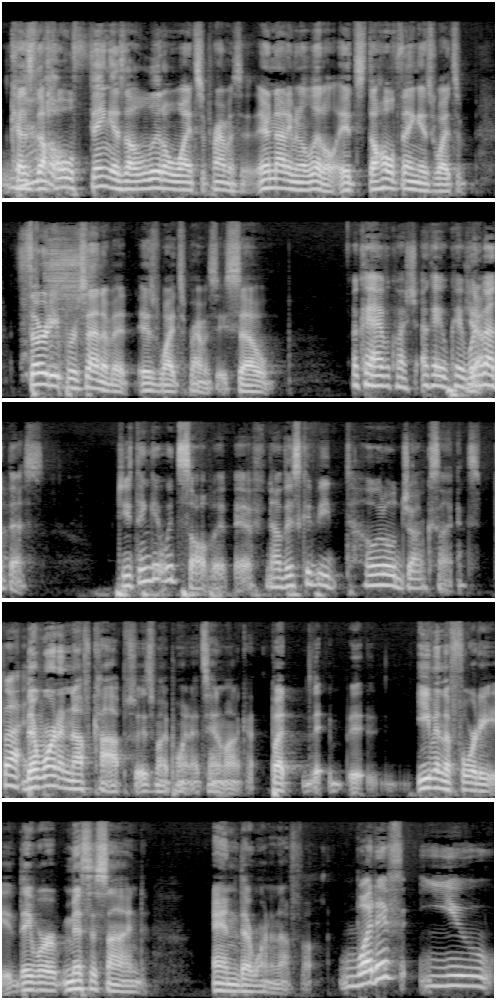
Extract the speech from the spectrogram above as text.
because the whole thing is a little white supremacist. They're not even a little. It's the whole thing is white. Thirty percent of it is white supremacy. So Okay, I have a question. Okay, okay. What Yeah. about this? Do you think it would solve it if now this could be total junk science, but there weren't enough cops. Is my point at Santa Monica. But th- even the forty, they were misassigned, and there weren't enough of them. what if you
